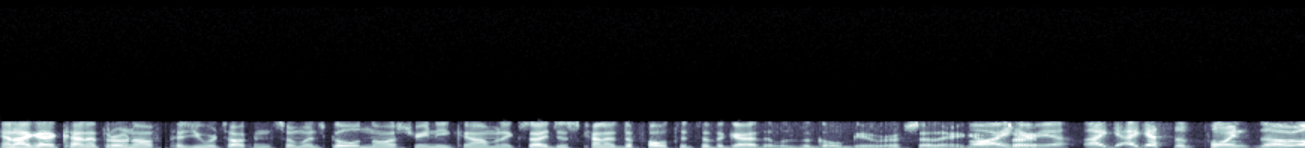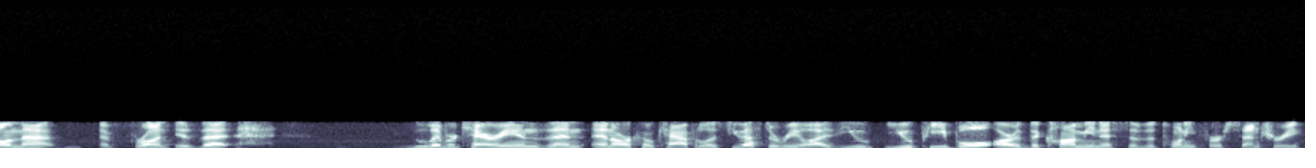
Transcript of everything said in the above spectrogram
And I got kind of thrown off because you were talking so much gold and Austrian economics. I just kind of defaulted to the guy that was the gold guru. So there you go. Oh, I Sorry. hear you. I, I guess the point, though, on that front is that libertarians and anarcho-capitalists, you have to realize you you people are the communists of the 21st century,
